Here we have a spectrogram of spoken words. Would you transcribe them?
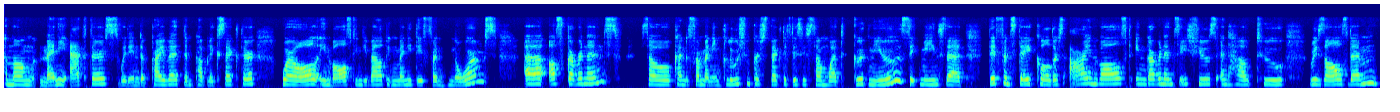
among many actors within the private and public sector we're all involved in developing many different norms uh, of governance. So kind of from an inclusion perspective, this is somewhat good news. It means that different stakeholders are involved in governance issues and how to resolve them.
